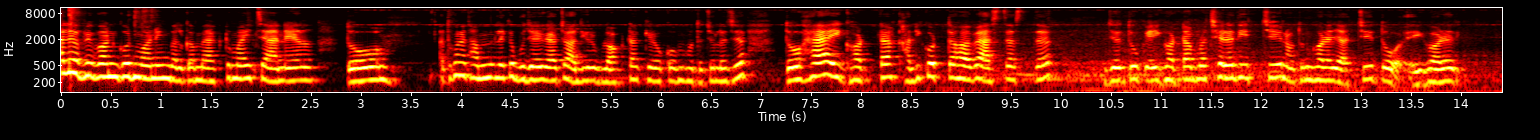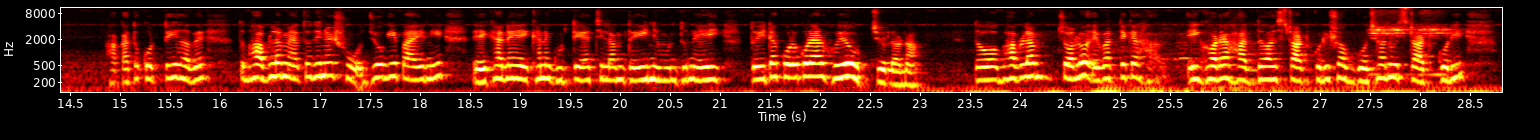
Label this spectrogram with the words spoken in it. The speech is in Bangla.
Hello everyone good morning welcome back to my channel তো এতক্ষণে থামনে লেগে বুঝে গেছো আজকের ব্লগটা কীরকম হতে চলেছে। তো হ্যাঁ এই ঘরটা খালি করতে হবে আস্তে আস্তে। যেহেতু এই ঘরটা আমরা ছেড়ে দিচ্ছি, নতুন ঘরে যাচ্ছি, তো এই ঘরে ফাঁকা তো করতেই হবে। তো ভাবলাম এতদিনে সুযোগই পাইনি। এখানে এখানে ঘুরতে যাচ্ছিলাম, তো এই নিমন্ত্রণ এই, তো এইটা করে করে আর হয়ে উঠছিল না। তো ভাবলাম, চলো এবার থেকে এই ঘরে হাত দেওয়া স্টার্ট করি, সব গোছানো স্টার্ট করি।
